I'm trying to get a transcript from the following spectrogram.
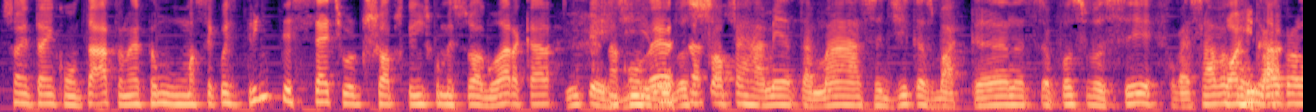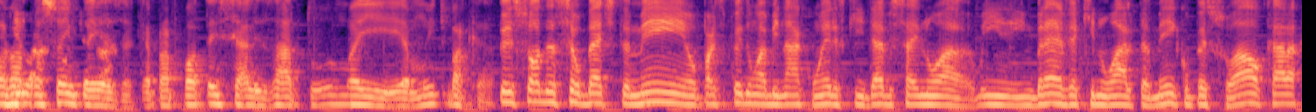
Só entrar em contato, né? Estamos uma sequência de 37 workshops que a gente começou agora, cara. Imperdível. Só ferramenta massa, dicas bacanas. Se eu fosse você, conversava Corre com o cara para levar para sua empresa, que é para potencializar a turma e é muito bacana. Pessoal da Seu Bet também, eu participei de um webinar com eles que deve sair no ar, em breve aqui no ar também com o pessoal, cara.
